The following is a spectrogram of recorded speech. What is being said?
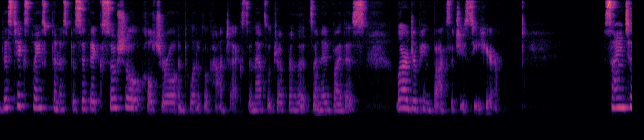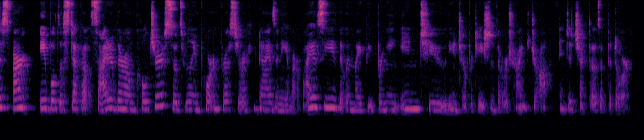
this takes place within a specific social, cultural, and political context, and that's what's represented by this larger pink box that you see here scientists aren't able to step outside of their own culture, so it's really important for us to recognize any of our biases that we might be bringing into the interpretations that we're trying to draw and to check those at the door.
